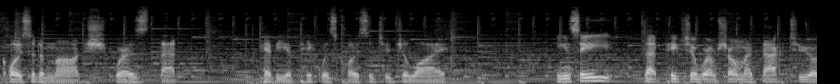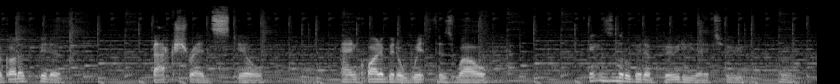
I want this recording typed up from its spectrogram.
closer to March, whereas that heavier pic was closer to July. You can see that picture where I'm showing my back too. I got a bit of back shred still and quite a bit of width as well. I think there's a little bit of booty there too. Hmm.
